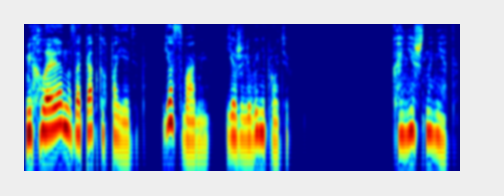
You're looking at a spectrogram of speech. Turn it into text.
Михлея на запятках поедет. Я с вами, ежели вы не против. Конечно, нет,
